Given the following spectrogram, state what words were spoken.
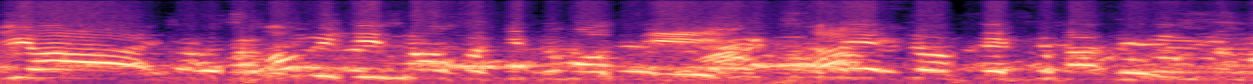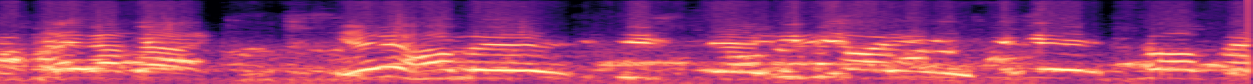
কি হয় হবে ইতিহাস থেকে ট্রফি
